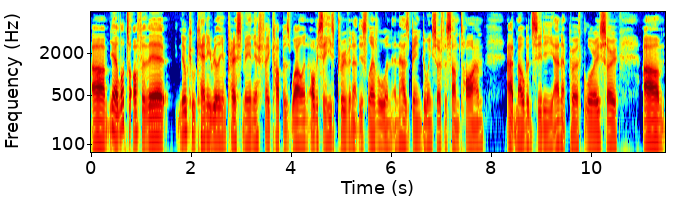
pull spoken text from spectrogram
um, yeah, a lot to offer there. Neil Kilkenny really impressed me in the FA Cup as well, and obviously he's proven at this level and, and has been doing so for some time at Melbourne City and at Perth Glory. So um,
